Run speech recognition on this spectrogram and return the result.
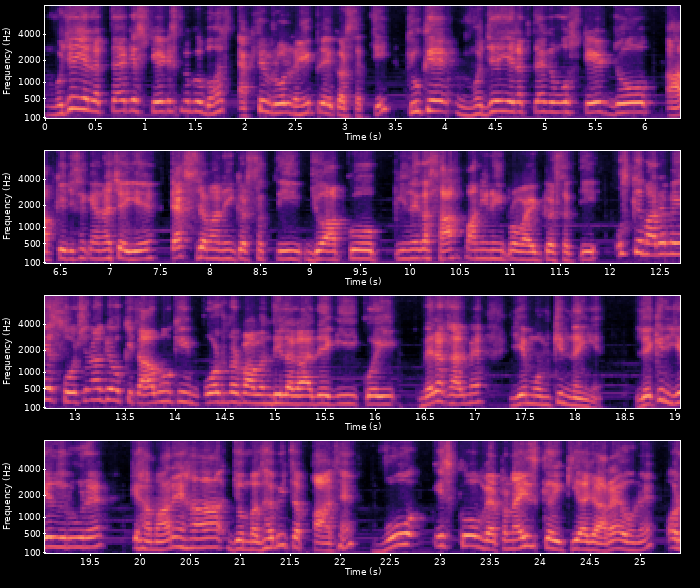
مجھے یہ لگتا ہے کہ اسٹیٹ اس میں کوئی بہت ایکٹیو رول نہیں پلے کر سکتی، کیونکہ مجھے یہ لگتا ہے کہ وہ اسٹیٹ جو آپ کے جسے کہنا چاہیے ٹیکس جمع نہیں کر سکتی، جو آپ کو پینے کا صاف پانی نہیں پرووائڈ کر سکتی، اس کے بارے میں یہ سوچنا کہ وہ کتابوں کی امپورٹ پر پابندی لگا دے گی، کوئی میرا خیال میں یہ ممکن نہیں ہے۔ لیکن یہ ضرور ہے کہ ہمارے ہاں جو مذہبی طبقات ہیں وہ اس کو ویپنائز کیا جا رہا ہے انہیں اور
